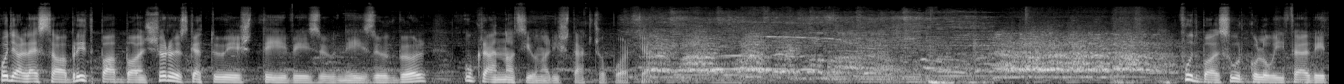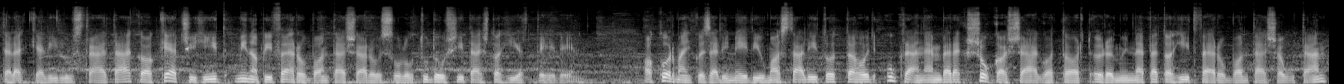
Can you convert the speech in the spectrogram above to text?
Hogyan lesz a brit pubban sörözgető és tévéző nézőkből ukrán nacionalisták csoportja? Futball szurkolói felvételekkel illusztrálták a Kercsi híd minapi felrobbantásáról szóló tudósítást a Hír tévén. A kormány közeli médium azt állította, hogy ukrán emberek sokassága tart örömünnepet a híd felrobbantása után,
